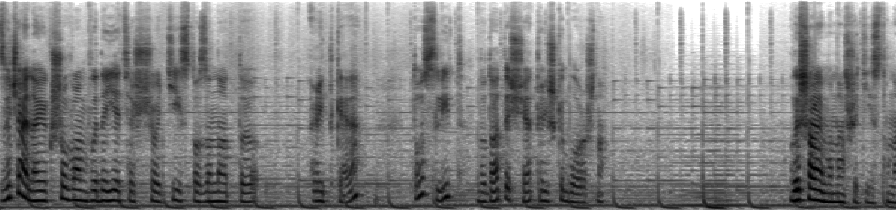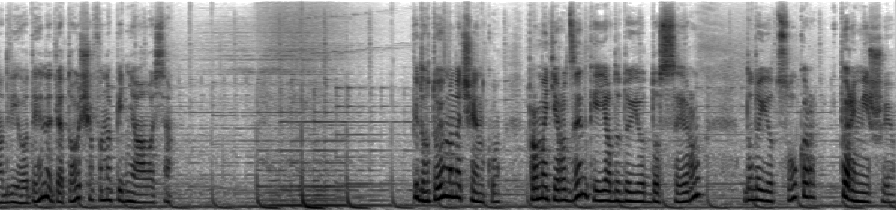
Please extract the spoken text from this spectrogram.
Звичайно, якщо вам видається, що тісто занадто рідке, то слід додати ще трішки борошна. Лишаємо наше тісто на 2 години для того, щоб воно піднялося. Підготуємо начинку. Промиті родзинки я додаю до сиру, додаю цукор і перемішую.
